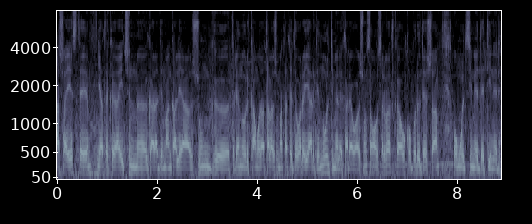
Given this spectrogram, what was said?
Așa este, iată că aici în gara din Mangalia ajung uh, trenuri cam o dată la jumătate de oră, iar din ultimele care au ajuns am observat că au coborât deja o mulțime de tineri.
